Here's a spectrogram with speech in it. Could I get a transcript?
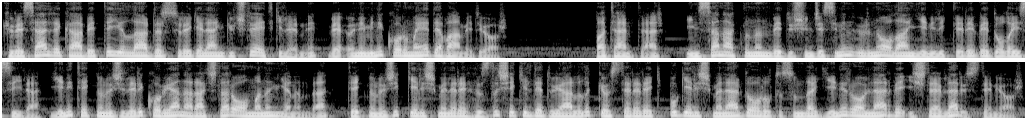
küresel rekabette yıllardır süregelen güçlü etkilerini ve önemini korumaya devam ediyor. Patentler, insan aklının ve düşüncesinin ürünü olan yenilikleri ve dolayısıyla yeni teknolojileri koruyan araçlar olmanın yanında, teknolojik gelişmelere hızlı şekilde duyarlılık göstererek bu gelişmeler doğrultusunda yeni roller ve işlevler üstleniyor.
